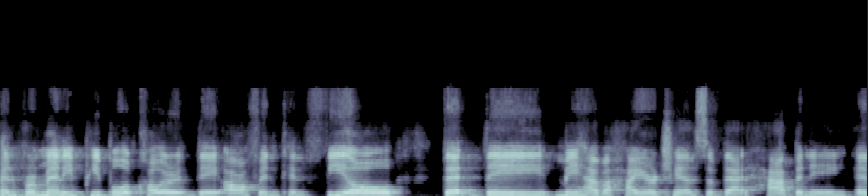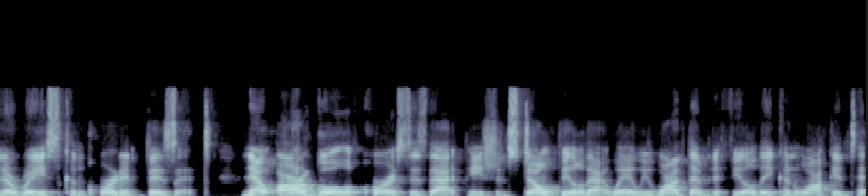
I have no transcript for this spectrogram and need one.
And for many people of color, they often can feel that they may have a higher chance of that happening in a race concordant visit. Now, our goal, of course, is that patients don't feel that way. We want them to feel they can walk into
